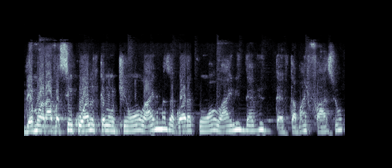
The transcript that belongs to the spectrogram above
Demorava cinco anos porque não tinha online online, mas agora com online deve estar deve tá mais fácil.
